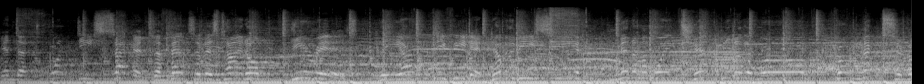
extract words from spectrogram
In the 22nd defense of his title, here is the undefeated WBC minimum weight champion of the world from Mexico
